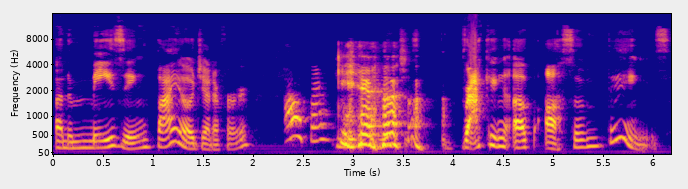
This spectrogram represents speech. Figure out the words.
an amazing bio, Jennifer. Oh, thank you. racking up awesome things.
